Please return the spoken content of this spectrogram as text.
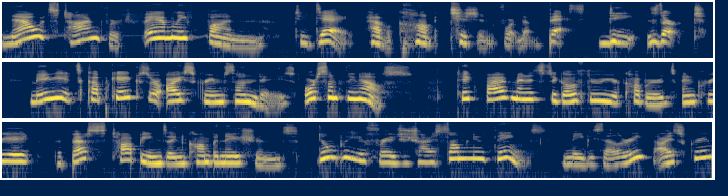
Now it's time for family fun. Today, have a competition for the best dessert. Maybe it's cupcakes or ice cream sundaes or something else. Take five minutes to go through your cupboards and create the best toppings and combinations. Don't be afraid to try some new things. Maybe celery, ice cream,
